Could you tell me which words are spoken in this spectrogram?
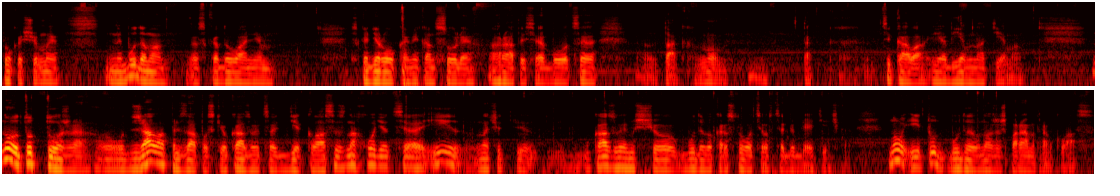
Поки що ми не будемо з кодуванням, з кодіровками консолі гратися, бо це е, так, ну, так цікава і об'ємна тема. Ну, тут тоже от Java при запуске указується, де класи знаходяться, і, значить, е, указуємо, що буде використовуватися ось ця бібліотечка. Ну і тут буде у нас же ж параметром клас.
